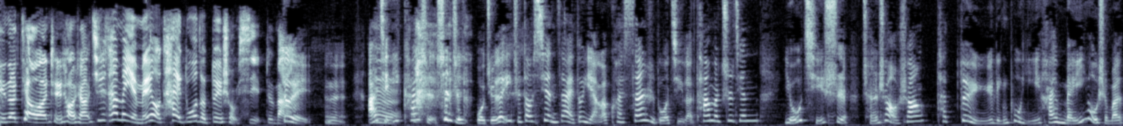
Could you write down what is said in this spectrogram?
停的眺望陈少商，其实他们也没有太多的对手戏，对吧？，对，嗯，而且一嗯开始，甚至我觉得一直到现在都演了快三十多集了，他们之间，尤其是陈少商，他对于林不疑还没有什么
